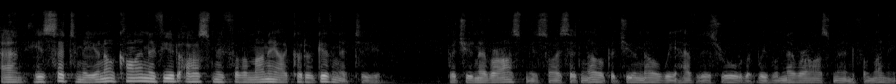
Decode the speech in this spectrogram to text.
and he said to me, You know, Colin, if you'd asked me for the money, I could have given it to you. But you never asked me. So I said, No, but you know we have this rule that we will never ask men for money.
